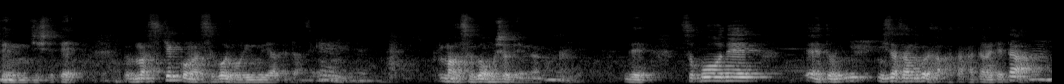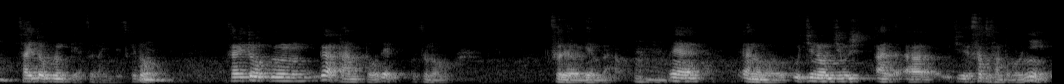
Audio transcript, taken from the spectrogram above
展示してて、まあ、結構なすごいボリュームでやってたんですけど、まあ、すごい面白い展覧会で。で、そこで、えっ、と、に西田さんのところで働働いてた斉藤君ってやつがいいんですけど、斉藤君が担当で、その、それを現場の。で、あの、うちの事務所、あ、あうちで佐藤さんのところに、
